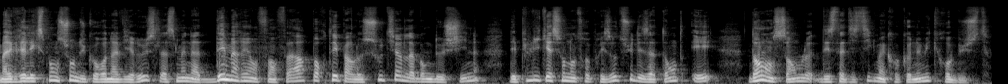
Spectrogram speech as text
Malgré l'expansion du coronavirus, la semaine a démarré en fanfare, portée par le soutien de la Banque de Chine, des publications d'entreprises au-dessus des attentes et, dans l'ensemble, des statistiques macroéconomiques robustes.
